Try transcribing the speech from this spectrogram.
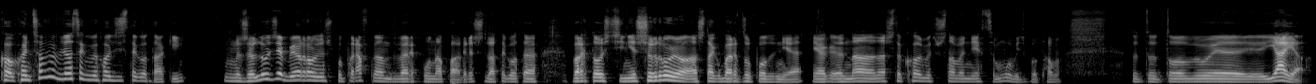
Yy, końcowy wniosek wychodzi z tego taki, że ludzie biorą już poprawkę Antwerpu na Paryż, dlatego te wartości nie szerują aż tak bardzo pod nie. Jak na, na Sztokholmie już nawet nie chcę mówić, bo tam to, to, to były jaja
